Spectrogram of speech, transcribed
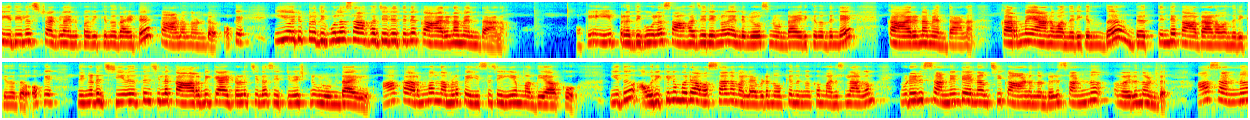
രീതിയിൽ സ്ട്രഗിൾ അനുഭവിക്കുന്നതായിട്ട് കാണുന്നുണ്ട്. ഓക്കെ ഈ ഒരു പ്രതികൂല സാഹചര്യത്തിന് കാരണം എന്താണ്? ഓക്കെ ഈ പ്രതികൂല സാഹചര്യങ്ങൾ എന്റെ വ്യൂസിന് ഉണ്ടായിരിക്കുന്നതിന്റെ കാരണം എന്താണ്? കർമ്മയാണ് വന്നിരിക്കുന്നത് ഡെത്തിന്റെ കാർഡാണ് വന്നിരിക്കുന്നത്. ഓക്കെ നിങ്ങളുടെ ജീവിതത്തിൽ ചില കാർമികമായിട്ടുള്ള ചില സിറ്റുവേഷനുകൾ ഉണ്ടായി. ആ കർമ്മം നമ്മൾ ഫേസ് ചെയ്യാൻ മതിയാക്കൂ. ഇത് ഒരിക്കലും ഒരു അവസാനമല്ല. ഇവിടെ നോക്കി നിങ്ങൾക്ക് മനസ്സിലാകും. ഇവിടെ ഒരു സണ്ണിന്റെ എനർജി കാണുന്നുണ്ട്. ഒരു സണ്ണ് വരുന്നുണ്ട്. ആ സണ്ണ്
